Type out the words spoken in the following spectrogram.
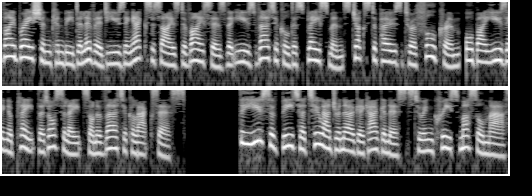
Vibration can be delivered using exercise devices that use vertical displacements juxtaposed to a fulcrum, or by using a plate that oscillates on a vertical axis. The use of beta-2 adrenergic agonists to increase muscle mass,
